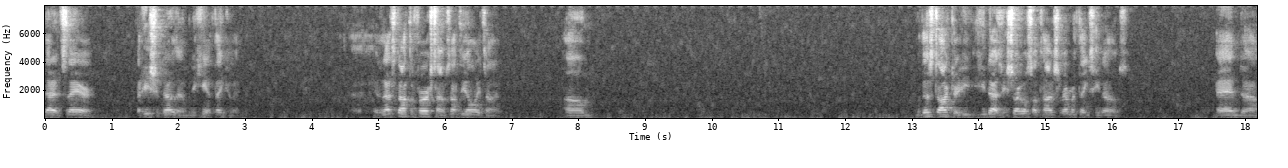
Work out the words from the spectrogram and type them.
that it's there, that he should know them, but he can't think of it. And that's not the first time. It's not the only time. Um, but this doctor, he, he does. He struggles sometimes to remember things he knows. And uh,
